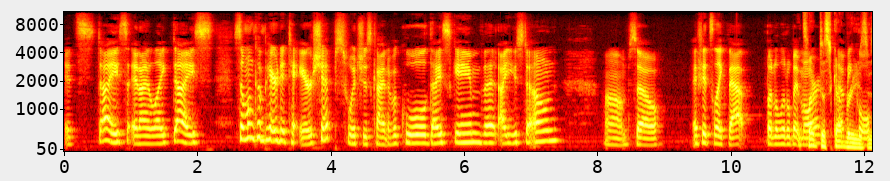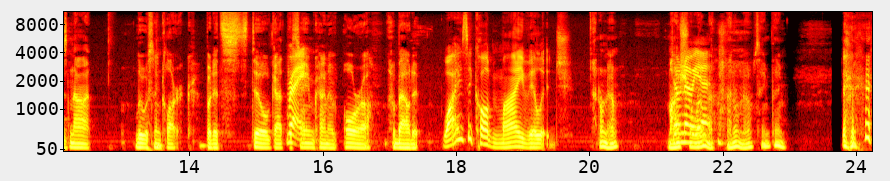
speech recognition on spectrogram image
it's dice, and I like dice. Someone compared it to Airships, which is kind of a cool dice game that I used to own. Um, so if it's like that, but a little bit It's more, like Discoveries cool. is not Lewis and Clark, but it's still got the Right. same kind of aura about it. Why is it called My Village? I don't know. My Don't know yet. Sharona. I don't know. Same thing.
